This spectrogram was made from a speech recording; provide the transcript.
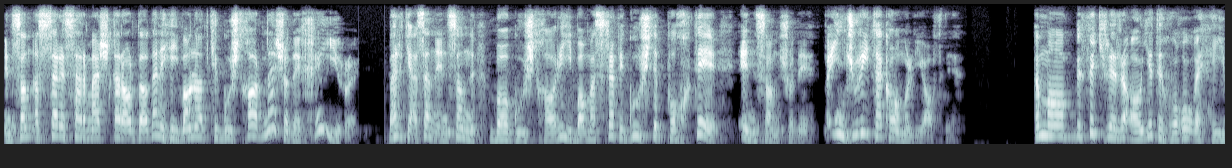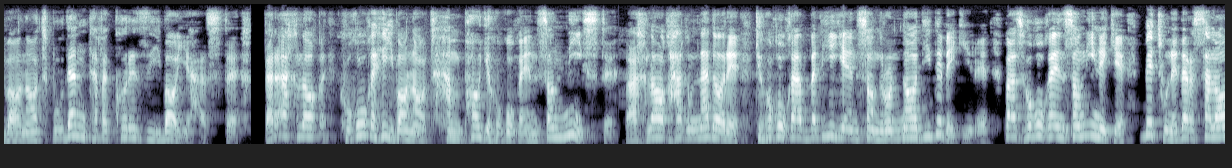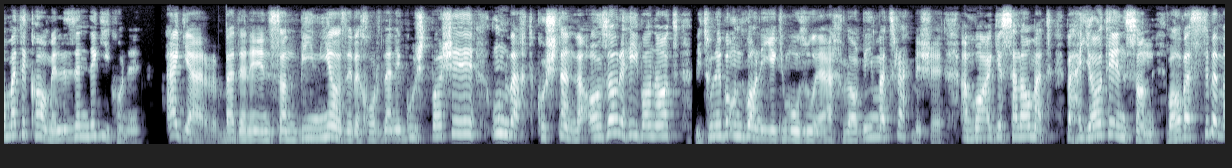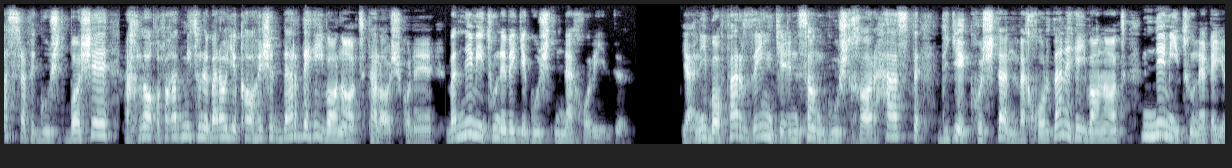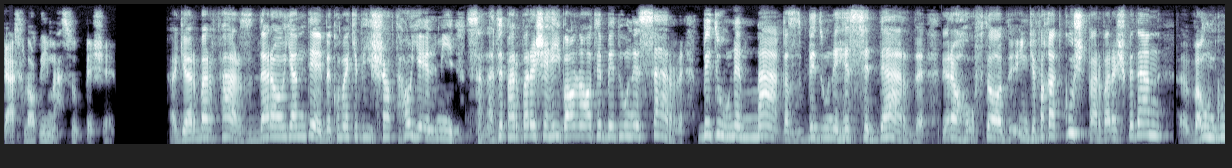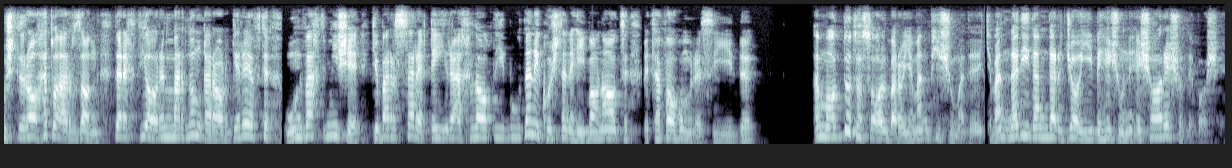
انسان از سر سرمش قرار دادن حیوانات که گوشتخوار نشده خیر. بلکه اصلا انسان با گوشتخواری با مصرف گوشت پخته انسان شده و اینجوری تکامل یافته. اما به فکر رعایت حقوق حیوانات بودن تفکر زیبایی هست. در اخلاق حقوق حیوانات همپای حقوق انسان نیست و اخلاق حق نداره که حقوق اولیه انسان رو نادیده بگیره و از حقوق انسان اینه که بتونه در سلامت کامل زندگی کنه. اگر بدن انسان بی نیاز به خوردن گوشت باشه اون وقت کشتن و آزار حیوانات می‌تونه به عنوان یک موضوع اخلاقی مطرح بشه. اما اگه سلامت و حیات انسان وابسته به مصرف گوشت باشه اخلاق فقط می‌تونه برای کاهش درد حیوانات تلاش کنه و نمی‌تونه بگه گوشت نخورید. یعنی با فرض اینکه انسان گوشتخوار هست دیگه کشتن و خوردن حیوانات نمی‌تونه غیر اخلاقی محسوب بشه. اگر بر فرض در آینده به کمک پیشرفت های علمی سنت پرورش حیوانات بدون سر بدون مغز بدون حس درد به راه افتاد اینکه فقط گوشت پرورش بدن و اون گوشت راحت و ارزان در اختیار مردم قرار گرفت اون وقت میشه که بر سر غیر اخلاقی بودن کشتن حیوانات به تفاهم رسید. اما دو تا سوال برای من پیش اومده که من ندیدم در جایی بهشون اشاره شده باشه.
